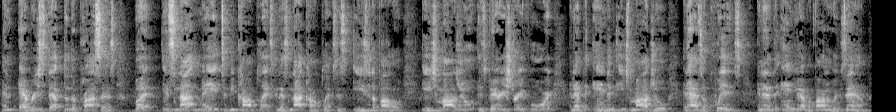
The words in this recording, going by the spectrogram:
and every step through the process, but it's not made to be complex and it's not complex. It's easy to follow. Each module is very straightforward. And at the end of each module, it has a quiz. And then at the end, you have a final exam.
